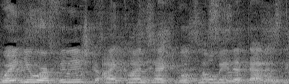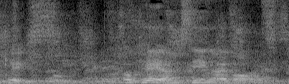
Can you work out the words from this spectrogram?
When you are finished, eye contact will tell me that that is the case. Okay, I'm seeing eyeballs.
